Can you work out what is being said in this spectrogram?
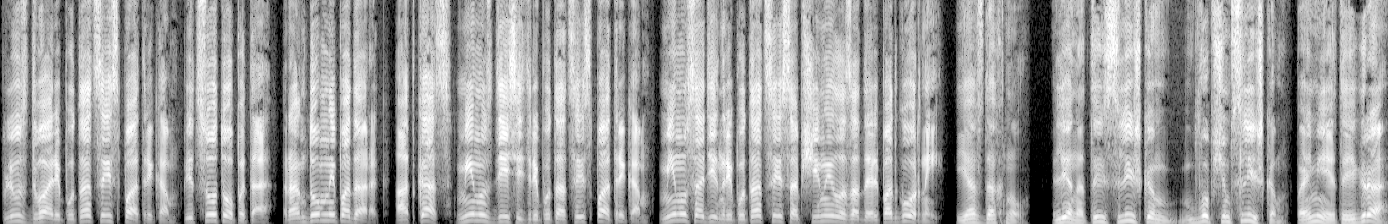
Плюс 2 репутации с Патриком. 500 опыта. Рандомный подарок. Отказ. Минус 10 репутации с Патриком. Минус 1 репутации с общиной Лазадель Подгорный. Я вздохнул. «Лена, ты слишком... В общем, слишком. Пойми, это игра.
